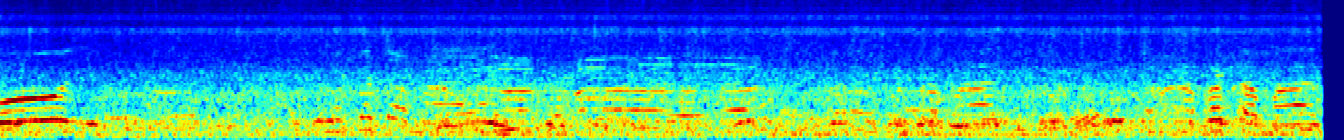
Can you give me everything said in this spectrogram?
Oh, kenapa tak main? Kenapa tak main? Kenapa tak main?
